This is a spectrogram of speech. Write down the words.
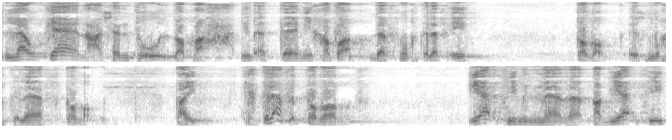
لو كان عشان تقول ده صح يبقى الثاني خطأ ده اسمه اختلاف إيه؟ تضاد. اسمه اختلاف تضاد. طيب اختلاف التضاد يأتي من ماذا؟ قد يأتي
